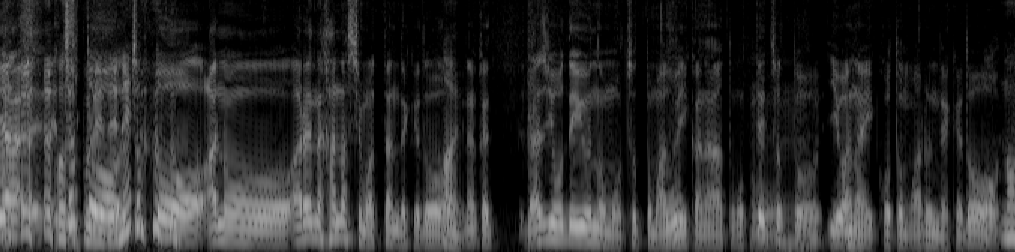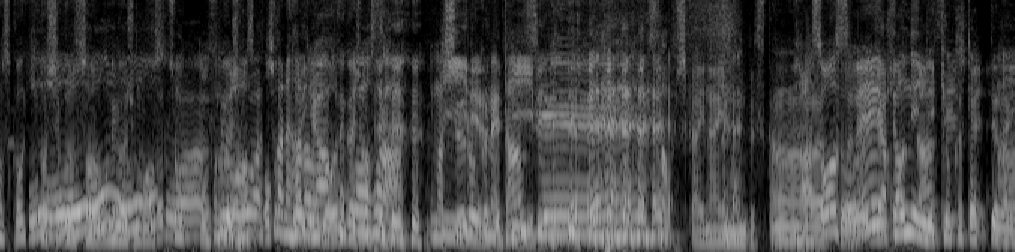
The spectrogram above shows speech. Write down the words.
やコちょっスプレでね。とちょっとあのーあれの話もあったんだけど、はい。なんかラジオで言うのもちょっとまずいかなと思ってちょっと言わないこともあるんだけど、おなんですか？聞かせてください。お願いします。それはお願いします。お金払うんでお願いします。今収録ね男性スタッフしかいないもんですかうんらあそうっすね。本人に許可取ってないん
